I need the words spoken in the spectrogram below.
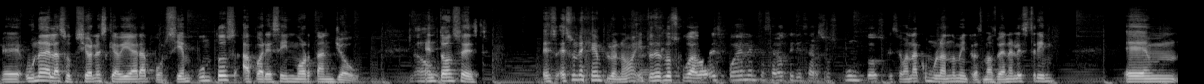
Eh, una de las opciones que había era por 100 puntos, aparece Immortal Joe. Entonces, es, es, un ejemplo, ¿no? Entonces los jugadores pueden empezar a utilizar sus puntos que se van acumulando mientras más vean el stream. Eh,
